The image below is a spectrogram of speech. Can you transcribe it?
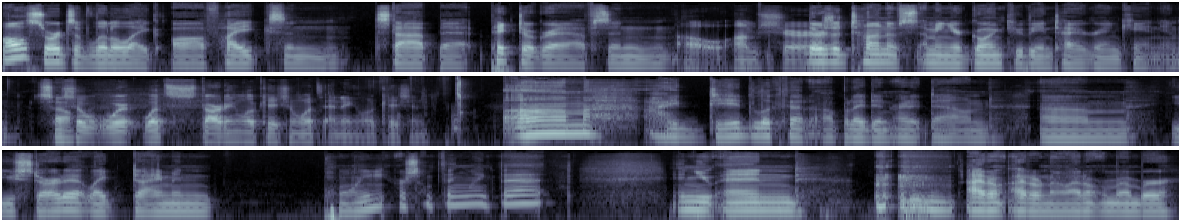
all sorts of little like off hikes and stop at pictographs and oh, I'm sure. there's a ton of i mean you're going through the entire grand canyon so, so what's starting location? What's ending location? um i did look that up but i didn't write it down um you start at like diamond point or something like that and you end i don't i don't know i don't remember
